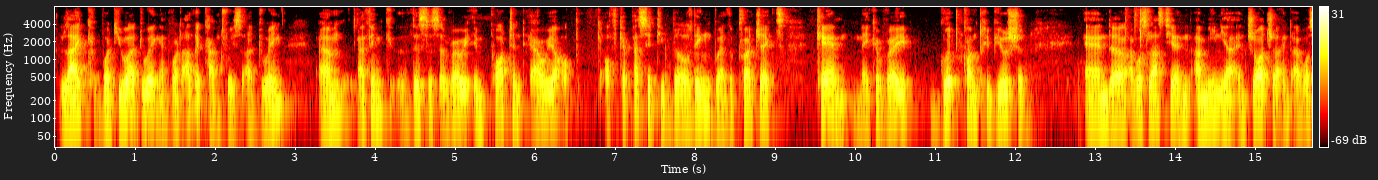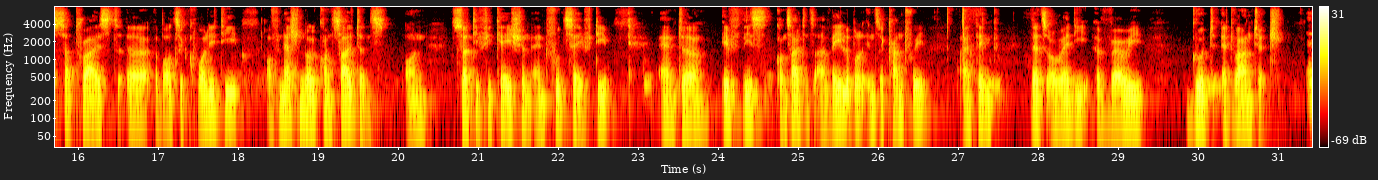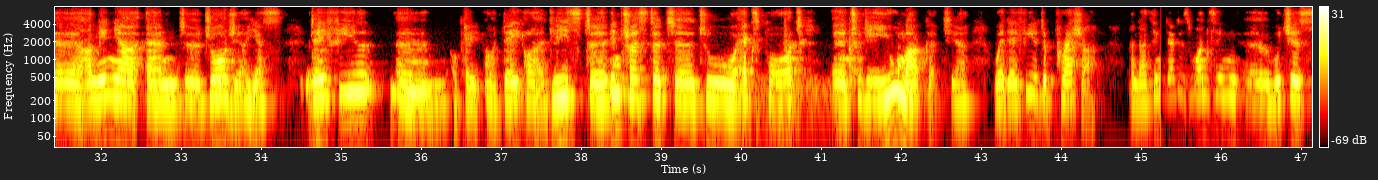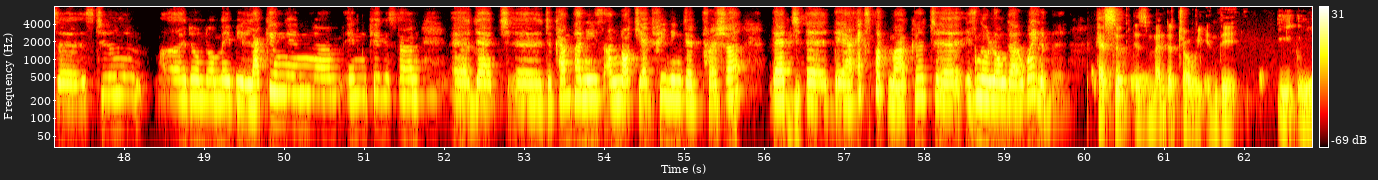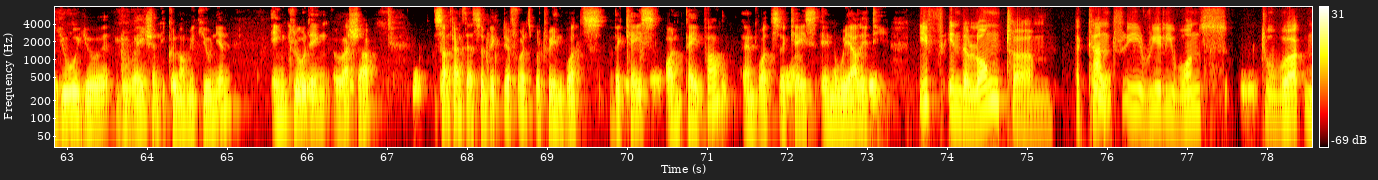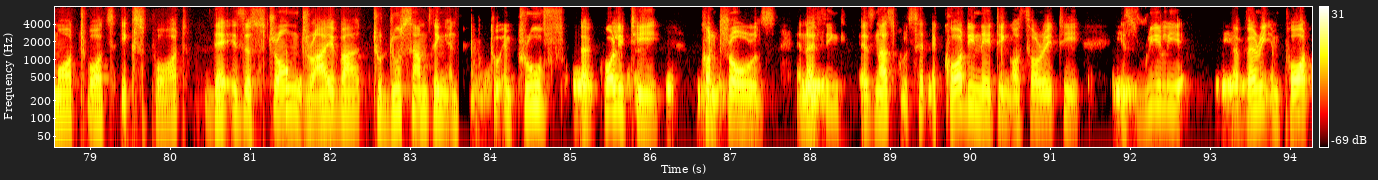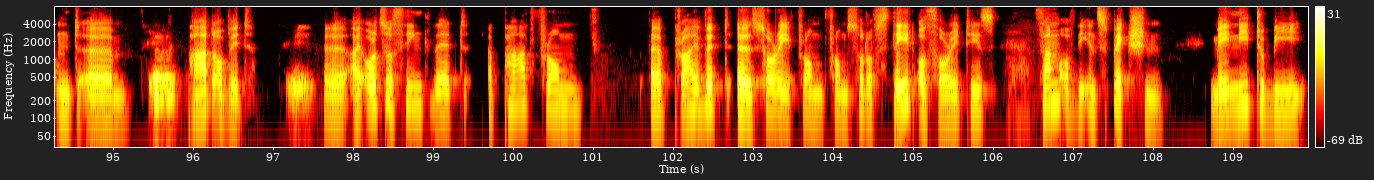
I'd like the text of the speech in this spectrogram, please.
like what you are doing and what other countries are doing, um, I think this is a very important area of, of capacity building where the projects can make a very good contribution. And uh, I was last year in Armenia and Georgia, and I was surprised uh, about the quality of national consultants on certification and food safety. And uh, if these consultants are available in the country, I think that's already a very good advantage. Uh, Armenia and uh, Georgia, yes, they feel um, okay, or they are at least uh, interested to export uh, to the EU market, yeah, where they feel the pressure and I think that is one thing uh, which is uh, still, I don't know, maybe lacking in um, in Kyrgyzstan, uh, that uh, the companies are not yet feeling that pressure that mm-hmm. uh, their export market uh, is no longer available. HACCP is mandatory in the EU, Eurasian Economic Union, including Russia. Sometimes there's a big difference between what's the case on paper and what's the case in reality if in the long term a country really wants to work more towards export, there is a strong driver to do something and to improve uh, quality controls. And I think, as Nazgul said, a coordinating authority is really a very important um, part of it. Uh, I also think that apart from uh, private, uh, sorry, from, from sort of state authorities, some of the inspection may need to be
